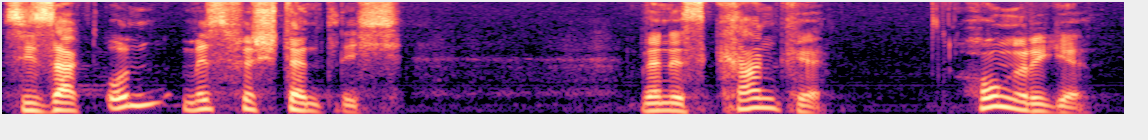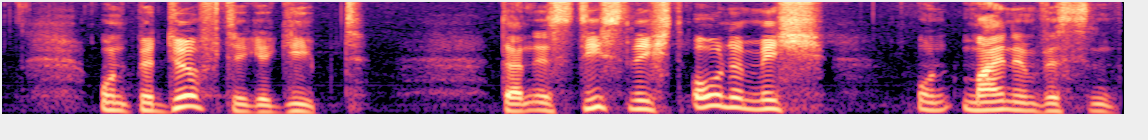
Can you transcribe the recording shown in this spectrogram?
Sie sagt unmissverständlich, wenn es Kranke, Hungrige und Bedürftige gibt, dann ist dies nicht ohne mich und meinem Wissen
